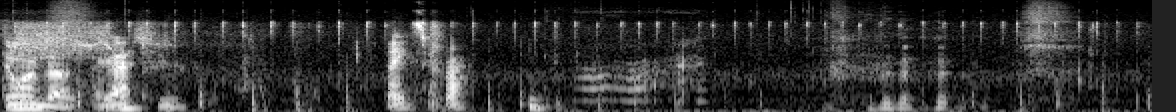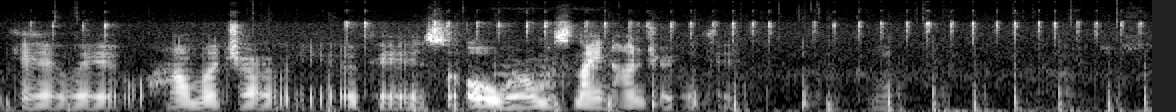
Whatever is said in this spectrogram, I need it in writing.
Don't worry about it. I got you. Thanks, bro. Okay, wait, how much are we? Okay, so, oh, we're almost 900, okay. cool. Yeah, let me just-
